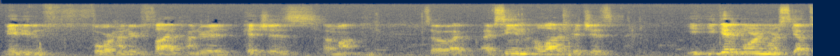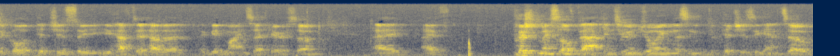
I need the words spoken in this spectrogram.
maybe even 400, 500 pitches a month. So I've, I've seen a lot of pitches. You, you get more and more skeptical of pitches, so you, you have to have a, a, good mindset here. So I, I've pushed myself back into enjoying listening to pitches again. So,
